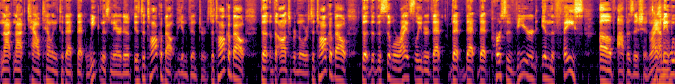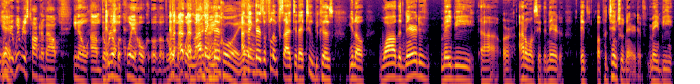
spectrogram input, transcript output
not not cowtelling to that that weakness narrative is to talk about the inventors, to talk about the the entrepreneurs, to talk about the the, the civil rights leader that that that that persevered in the face of opposition. Right? I mean, we, Yeah. we, were, we were just talking about you know um, the real McCoy Hulk, uh, the real And I, McCoy. I- I Elijah think there's, McCoy, I think there's a flip side to that too, because you know while the narrative may be, uh, or I don't want to say the narrative, it's a potential narrative may be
